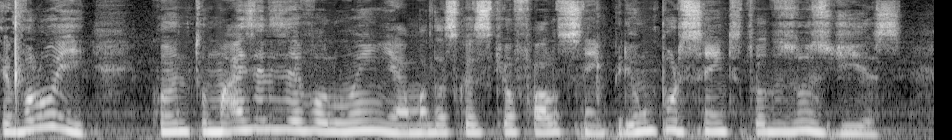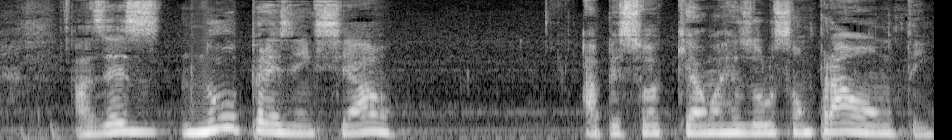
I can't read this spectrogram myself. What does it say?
evoluir. Quanto mais eles evoluem, é uma das coisas que eu falo sempre, 1% todos os dias. Às vezes, no presencial, a pessoa quer uma resolução para ontem.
